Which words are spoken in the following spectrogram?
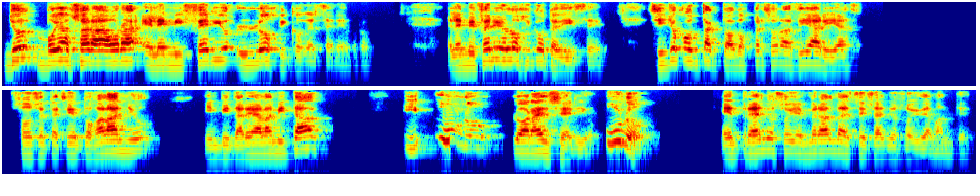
Yo voy a usar ahora el hemisferio lógico del cerebro. El hemisferio lógico te dice, si yo contacto a dos personas diarias, son 700 al año, invitaré a la mitad y uno lo hará en serio. Uno. En tres años soy esmeralda, en seis años soy diamante.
